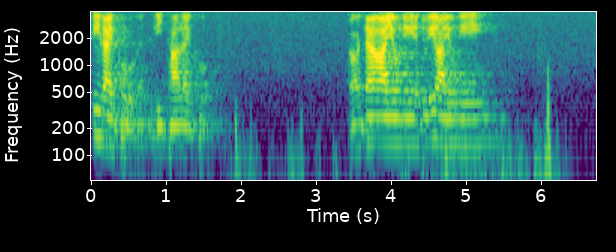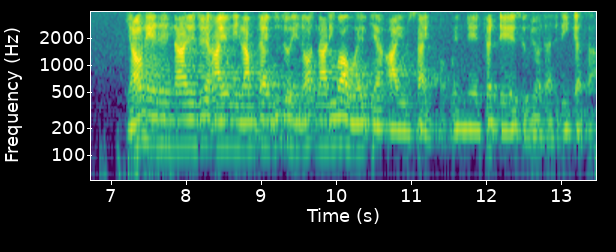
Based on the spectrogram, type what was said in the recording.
သိလိုက်ဖို့ပဲဒီထားလိုက်ဖို့တော့တန်အာယုန်တွေအတွေးအာယုန်တွေရောင်းနေတဲ့နာရီဆိုတဲ့အာယုန်တွေလာမတိုက်ဘူးဆိုရင်တော့နာရီဝဝဲပြန်အာယုန်ဆိုင်ပေါ့ ဝင်နေထွက်တယ်ဆိုပြီးတော့ဒါတတိကတ်တာ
